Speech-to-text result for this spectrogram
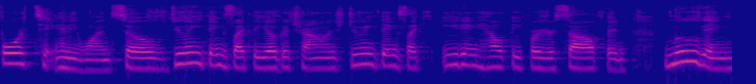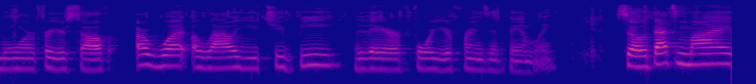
forth to anyone. So, doing things like the yoga challenge, doing things like eating healthy for yourself and moving more for yourself are what allow you to be there for your friends and family. So that's my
